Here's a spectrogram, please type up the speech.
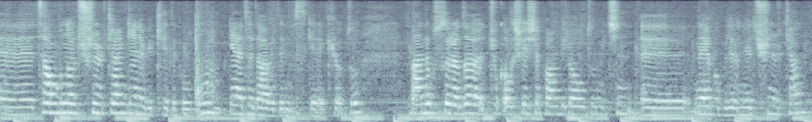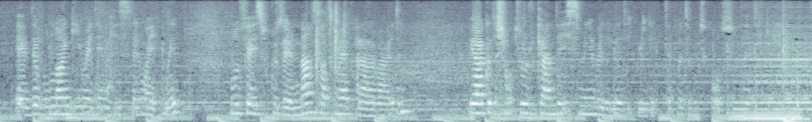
Ee, tam bunları düşünürken gene bir kedi buldum. Gene tedavi edilmesi gerekiyordu. Ben de bu sırada çok alışveriş yapan biri olduğum için e, ne yapabilirim diye düşünürken evde bulunan giymediğim giysilerimi ayıklayıp bunu Facebook üzerinden satmaya karar verdim. Bir arkadaşım otururken de ismini belirledik birlikte. Patibutik olsun dedik.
